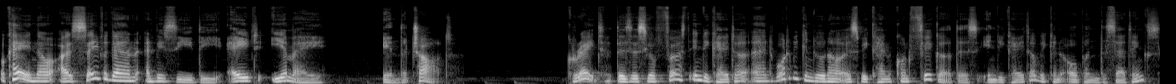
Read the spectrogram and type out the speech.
Okay, now I save again and we see the 8 EMA in the chart. Great, this is your first indicator and what we can do now is we can configure this indicator. We can open the settings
